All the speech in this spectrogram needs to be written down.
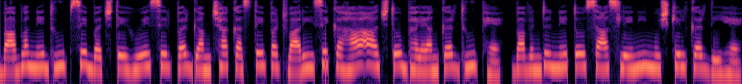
बाबा ने धूप से बचते हुए सिर पर गमछा कसते पटवारी से कहा, आज तो भयंकर धूप है। बाविंडर ने तो सांस लेनी मुश्किल कर दी है।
